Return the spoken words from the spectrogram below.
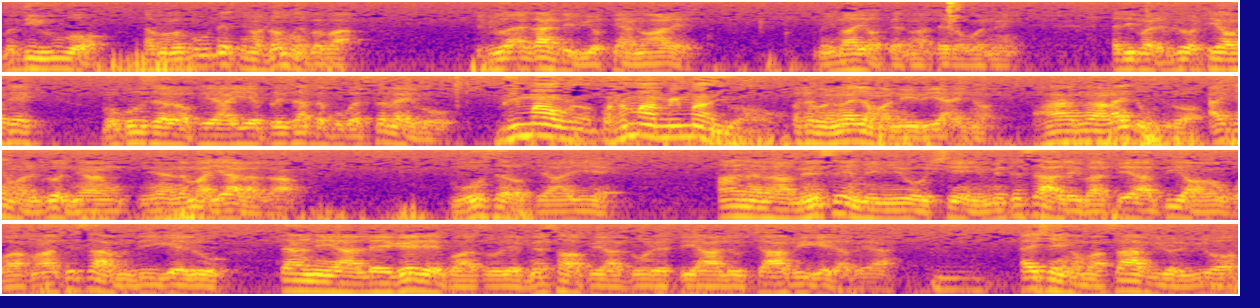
မသိဘူးပေါ့ဒါပေမဲ့ဘုံနဲ့ကျွန်တော်တော့ငယ်ပါပါဒီလိုအကနေပြီးတော့ပြန်သွားတယ်မိမရောက်ပြန်သွားတယ်တော့ဘယ်နဲ့အဲ့ဒီမှာဒီလိုတယောက်တည်း မကုန်းစားတော့ဖះကြီးပြိဿတဘူပဲဆက်လိုက်ပေါ့မိမတော့ပထမမိမယူအောင်ပထမကကြောင့်မနေရအဲ့တော့ဘာငါလိုက်တုံဆိုတော့အဲ့ချိန်မှာလူကညာညာထဲမှာရလာကမိုးဆရာတော်ဘုရားရဲ့အာနန္ဒာမင်းစင်မင်းမျိုးကိုရှင်းရင်မင်းတစ္ဆာလေးပါတရားသိအောင်ကွာငါတစ္ဆာမသိခဲ့လို့တန်နေရလဲခဲ့တယ်ကွာဆိုတော့မြတ်စွာဘုရားပြောတဲ့တရားလို့ကြားပြီးခဲ့တာဗျာအဲ့ချိန်ကမှစပြီးတော့ပြီးတော့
